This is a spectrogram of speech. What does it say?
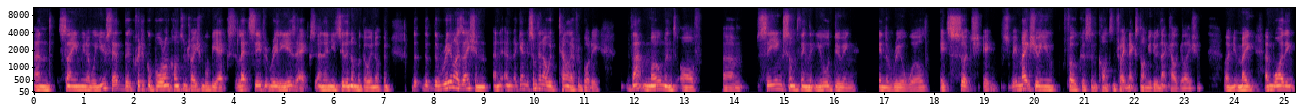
and saying, you know, well, you said the critical boron concentration will be X. Let's see if it really is X. And then you see the number going up. And the, the, the realization, and, and again, it's something I would tell everybody, that moment of um, seeing something that you're doing in the real world, it's such, it, it makes sure you focus and concentrate next time you're doing that calculation. And you make and why the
